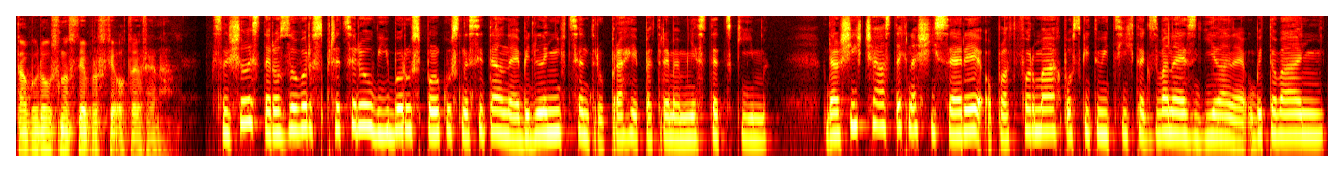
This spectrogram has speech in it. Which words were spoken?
ta budoucnost je prostě otevřená. Slyšeli jste rozhovor s předsedou výboru spolku snesitelné bydlení v centru Prahy Petrem Městeckým. V dalších částech naší série o platformách poskytujících tzv. sdílené ubytování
